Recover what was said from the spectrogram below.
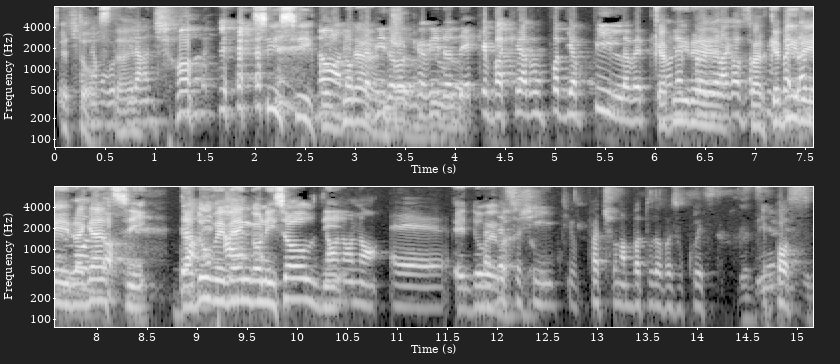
è tosta. Col eh. bilancio. sì, sì, no, l'ho capito, l'ho capito, è che va a creare un po' di appeal perché capire, non è proprio la cosa far capire ai ragazzi da no, dove eh, vengono ah, i soldi no no no eh, e dove adesso ci, ci, faccio una battuta poi su questo se posso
